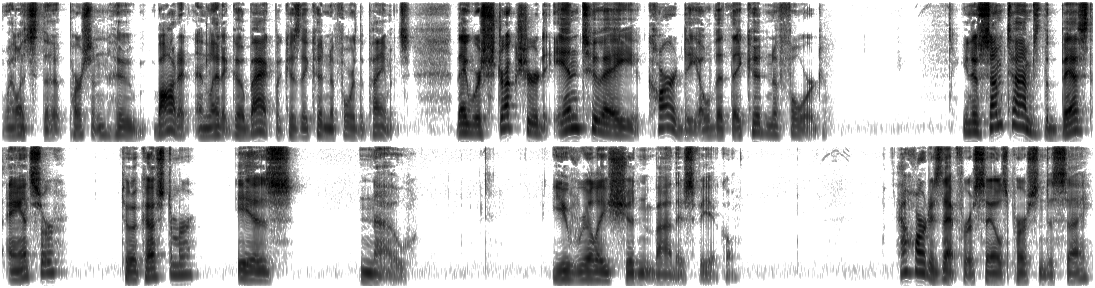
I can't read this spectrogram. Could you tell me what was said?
Well, it's the person who bought it and let it go back because they couldn't afford the payments. They were structured into a car deal that they couldn't afford. You know, sometimes the best answer to a customer is no. You really shouldn't buy this vehicle. How hard is that for a salesperson to say?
